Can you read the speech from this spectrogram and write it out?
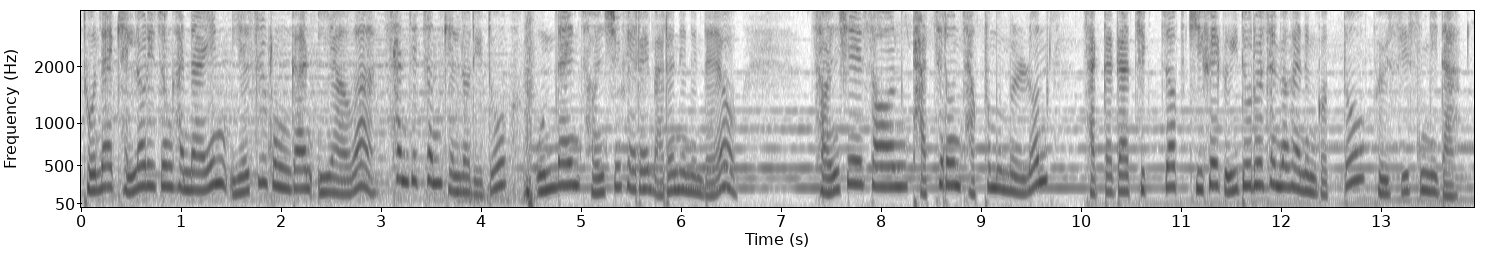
도내 갤러리 중 하나인 예술공간 이하와 산지천 갤러리도 온라인 전시회를 마련했는데요. 전시에선 다채로운 작품은 물론 작가가 직접 기획 의도를 설명하는 것도 볼 수 있습니다.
